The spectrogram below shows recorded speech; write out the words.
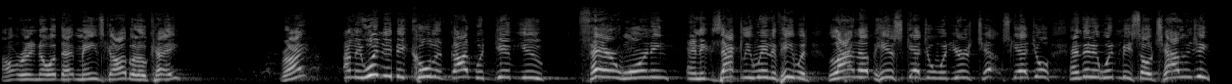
I don't really know what that means, God, but okay. Right? I mean, wouldn't it be cool if God would give you fair warning and exactly when, if He would line up His schedule with your ch- schedule, and then it wouldn't be so challenging?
